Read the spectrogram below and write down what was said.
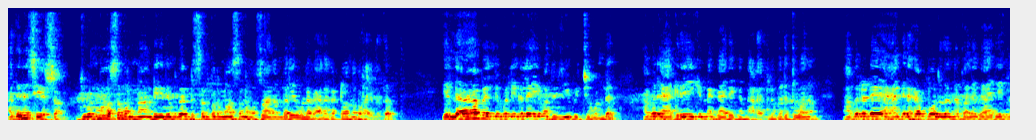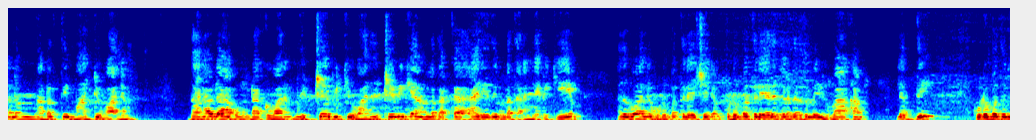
അതിനുശേഷം ജൂൺ മാസം ഒന്നാം തീയതി മുതൽ ഡിസംബർ മാസം അവസാനം വരെയുള്ള കാലഘട്ടം എന്ന് പറയുന്നത് എല്ലാ വെല്ലുവിളികളെയും അതിജീവിച്ചുകൊണ്ട് അവരാഗ്രഹിക്കുന്ന കാര്യങ്ങൾ നടപ്പിൽ വരുത്തുവാനും അവരുടെ ആഗ്രഹം പോലെ തന്നെ പല കാര്യങ്ങളും നടത്തി മാറ്റുവാനും ധനലാഭം ഉണ്ടാക്കുവാനും നിക്ഷേപിക്കുവാനും നിക്ഷേപിക്കാനുള്ള തക്ക ആ രീതിയിലുള്ള ധനം ലഭിക്കുകയും അതുപോലെ തന്നെ കുടുംബത്തിലെ ഐശ്വര്യം കുടുംബത്തിൽ ഏതെങ്കിലും തരത്തിലുള്ള വിവാഹം ലബ്ധി കുടുംബത്തിൽ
